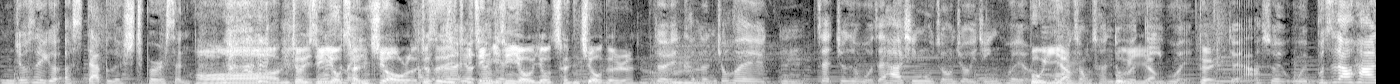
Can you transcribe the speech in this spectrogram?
你就是一个 established person。”哦，你就已经 有成就了，就是已经已经有有成就的人了。对，可能就会嗯，在就是我在他心目中就已经会有不一样某种程度的地位。对对啊，所以我也不知道他。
